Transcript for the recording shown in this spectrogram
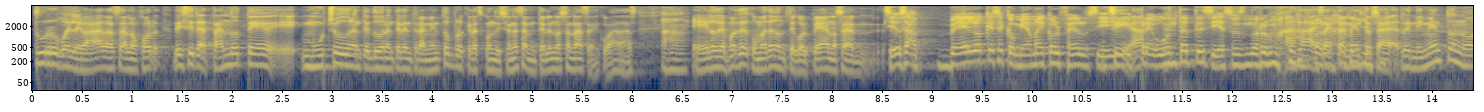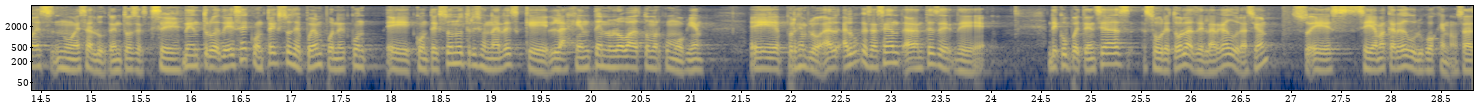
turbo elevadas, a lo mejor deshidratándote eh, mucho durante, durante el entrenamiento porque las condiciones ambientales no son las adecuadas. Eh, los deportes de combate donde te golpean, o sea... Sí, o sea, ve lo que se comía Michael Phelps y, ah. pregúntate si eso es normal. Ajá, exactamente. O sea, rendimiento no es, no es salud. Entonces, dentro de ese contexto se pueden poner eh, contextos nutricionales que la gente no lo va a tomar como bien. por ejemplo, algo que se hace antes de de competencias, sobre todo las de larga duración, se llama carga de glucógeno. O sea,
